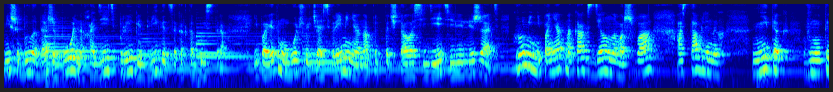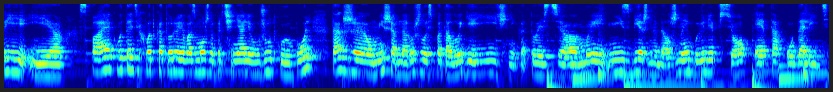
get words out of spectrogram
Мише было даже больно ходить, прыгать, двигаться как-то быстро, и поэтому большую часть времени она предпочитала сидеть или лежать. Кроме непонятно как сделанного шва, оставленных ниток внутри и спаек вот этих вот, которые, возможно, причиняли жуткую боль. Также у Миши обнаружилась патология яичника, то есть э, мы неизбежно должны были все это удалить.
